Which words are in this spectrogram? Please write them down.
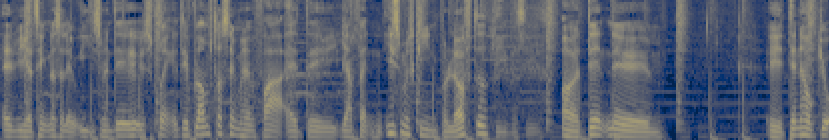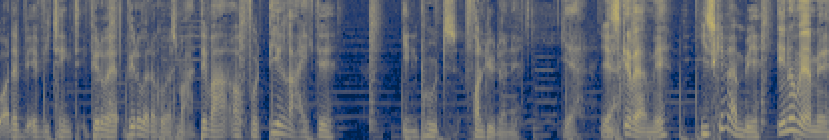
at vi har tænkt os at lave is, men det, spring, det blomstrer simpelthen fra, at øh, jeg fandt en ismaskine på loftet, lige præcis. og den, øh, øh, den har jo gjort, at vi, at vi tænkte, ved du, hvad, ved du hvad der kunne være smart? Det var at få direkte input fra lytterne. Ja, Ja. I skal være med. I skal være med. Endnu mere med,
